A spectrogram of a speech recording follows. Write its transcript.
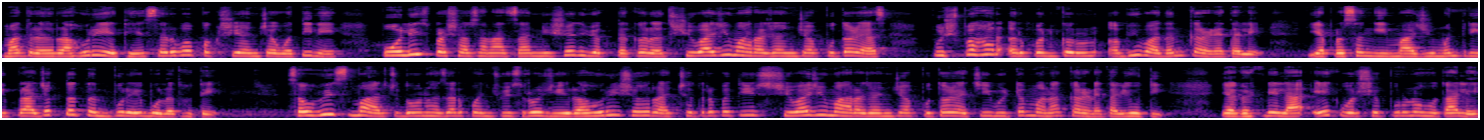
मात्र राहुरी येथे सर्व पक्षीयांच्या वतीने पोलीस प्रशासनाचा निषेध व्यक्त करत शिवाजी महाराजांच्या पुतळ्यास पुष्पहार अर्पण करून अभिवादन करण्यात आले. या प्रसंगी माजी मंत्री प्राजक्त तनपुरे बोलत होते. सव्वीस मार्च दोन हजार पंचवीस रोजी राहुरी शहरात छत्रपती शिवाजी महाराजांच्या पुतळ्याची विटंबना करण्यात आली होती. या घटनेला एक वर्ष पूर्ण होत आले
